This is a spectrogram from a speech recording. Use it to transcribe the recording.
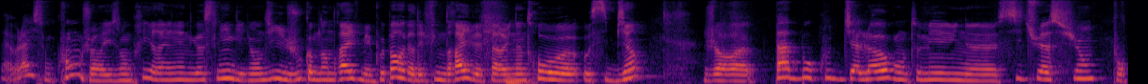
bah voilà, ils sont cons. Genre, ils ont pris Ryan Gosling, ils lui ont dit, il joue comme dans Drive, mais vous pouvez pas regarder le film Drive et faire une intro euh, aussi bien. Genre, euh, pas beaucoup de dialogue, on te met une euh, situation pour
